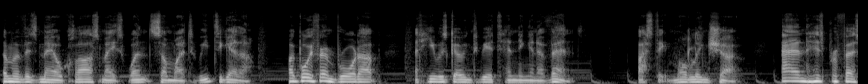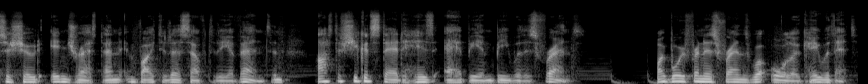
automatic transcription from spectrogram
some of his male classmates went somewhere to eat together. My boyfriend brought up that he was going to be attending an event, plastic modeling show, and his professor showed interest and invited herself to the event and asked if she could stay at his Airbnb with his friends. My boyfriend and his friends were all okay with it.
